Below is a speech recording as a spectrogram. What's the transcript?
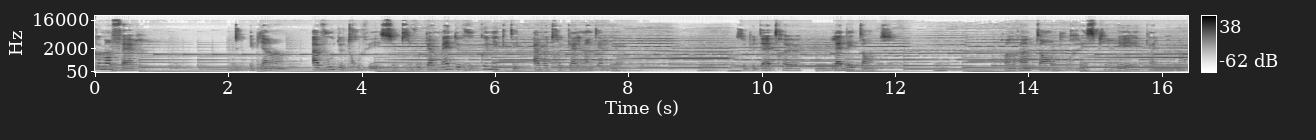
Comment faire? Eh bien, à vous de trouver ce qui vous permet de vous connecter à votre calme intérieur. Ce peut être euh, la détente, prendre un temps pour respirer calmement,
